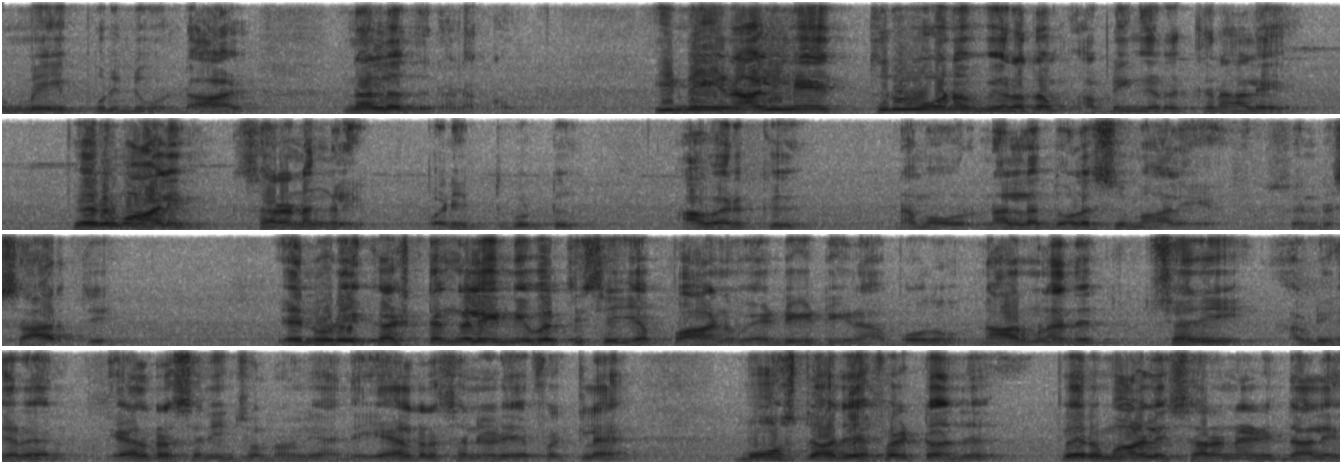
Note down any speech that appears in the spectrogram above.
உண்மையை புரிந்து கொண்டால் நல்லது நடக்கும். இன்றைய நாளிலே திருவோண விரதம் அப்படிங்கிறதுனாலே பெருமாளின் சரணங்களை பணித்து கொண்டு அவருக்கு நம்ம ஒரு நல்ல துளசி மாலையை சென்று சார்த்தி என்னுடைய கஷ்டங்களை நிவர்த்தி செய்யப்பான்னு வேண்டிக்கிட்டிங்கன்னா போதும். நார்மலாக அந்த சனி அப்படிங்கிற ஏழரை சனின்னு சொல்கிறோம் இல்லையா? அந்த ஏழரை சனியோட எஃபெக்டில் மோஸ்ட் ஆஃப் த எஃபெக்ட் வந்து பெருமாளை சரணடைந்தாலே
